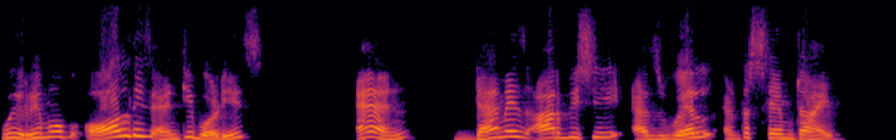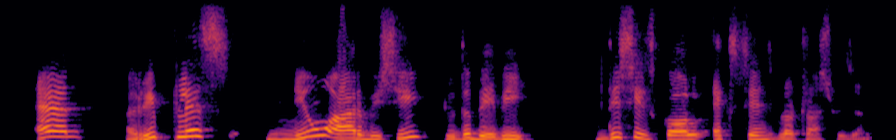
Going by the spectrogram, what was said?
we remove all these antibodies and damage RBC as well at the same time and replace new RBC to the baby. This is called exchange blood transfusion.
